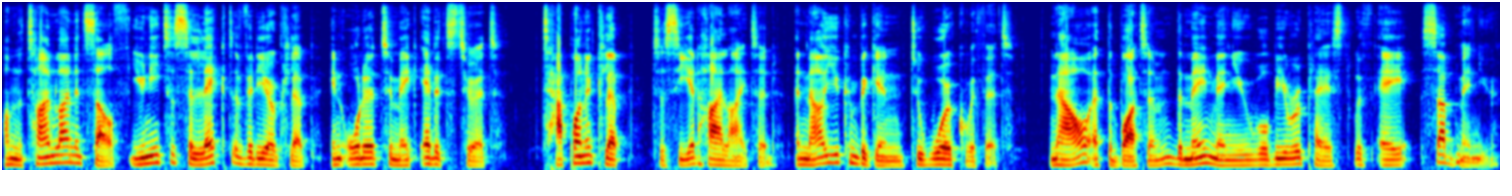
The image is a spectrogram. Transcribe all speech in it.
On the timeline itself, you need to select a video clip in order to make edits to it. Tap on a clip to see it highlighted, and now you can begin to work with it. Now at the bottom, the main menu will be replaced with a sub-menu.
